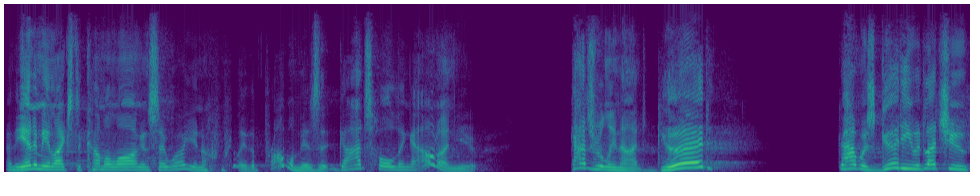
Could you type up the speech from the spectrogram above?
And the enemy likes to come along and say, well, you know, really, the problem is that God's holding out on you. God's really not good. God was good, He would let you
